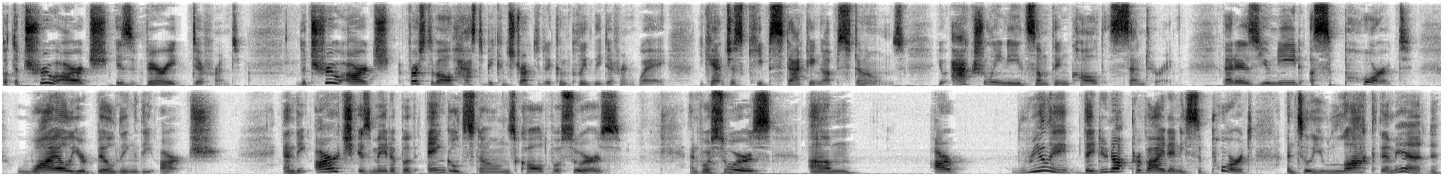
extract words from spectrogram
But the true arch is very different. The true arch, first of all, has to be constructed a completely different way. You can't just keep stacking up stones. You actually need something called centering. That is, you need a support while you're building the arch. And the arch is made up of angled stones called voussoirs. And voussoirs um, are really they do not provide any support until you lock them in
